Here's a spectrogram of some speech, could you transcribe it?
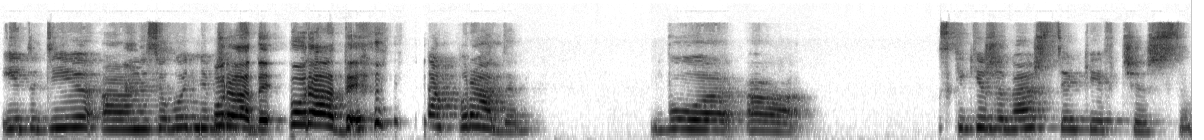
І тоді а, на сьогодні Поради, поради. так, поради. Бо а, скільки живеш, стільки вчишся.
